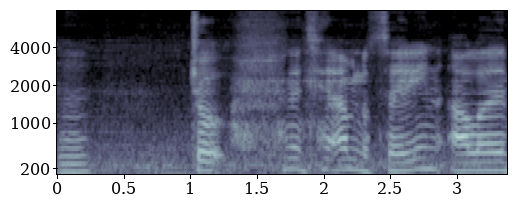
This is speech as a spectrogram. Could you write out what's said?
Mhm. Čo, I'm not saying, ale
